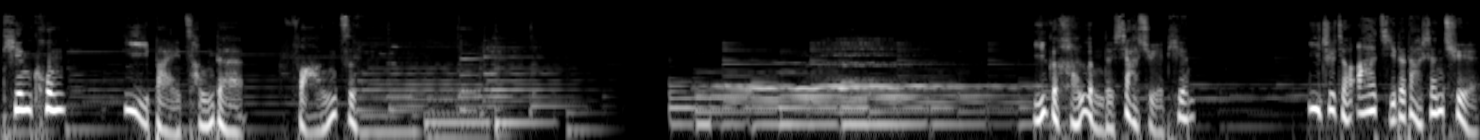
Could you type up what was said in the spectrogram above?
天空一百层的房子。一个寒冷的下雪天，一只叫阿吉的大山雀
